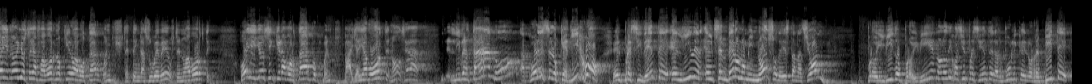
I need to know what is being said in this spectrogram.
oye, no, yo estoy a favor, no quiero abortar. Bueno, pues usted tenga su bebé, usted no aborte. Oye, yo sí quiero abortar, porque, bueno, pues vaya y aborte, ¿no? O sea, Libertad, ¿no? Acuérdese lo que dijo el presidente, el líder, el sendero luminoso de esta nación. Prohibido prohibir, no lo dijo así el presidente de la República y lo repite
